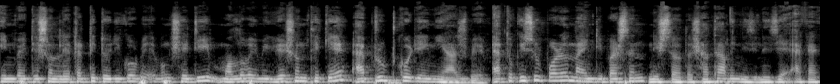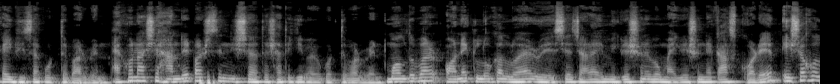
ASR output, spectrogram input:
ইনভাইটেশন লেটারটি তৈরি করবে এবং সেটি মলদোবা ইমিগ্রেশন থেকে অ্যাপ্রুভ করিয়ে নিয়ে আসবে। এত কিছুর পরেও নাইনটি পার্সেন্ট নিশ্চয়তার সাথে আপনি নিজে নিজে একা একাই ভিসা করতে পারবেন। এখন আসে হান্ড্রেড পার্সেন্ট নিশ্চয়তার সাথে কীভাবে করতে পারবেন? মলদোবার অনেক লোকাল লয়ার রয়েছে যারা ইমিগ্রেশন এবং মাইগ্রেশনে কাজ করে। এই সকল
